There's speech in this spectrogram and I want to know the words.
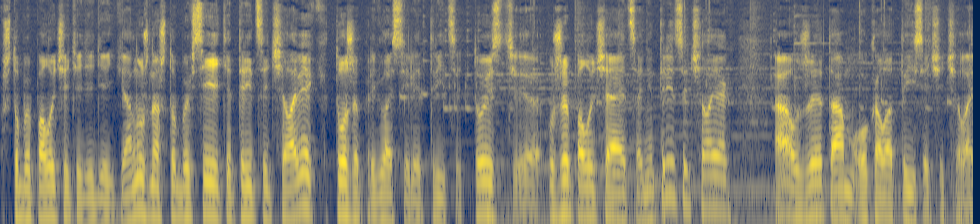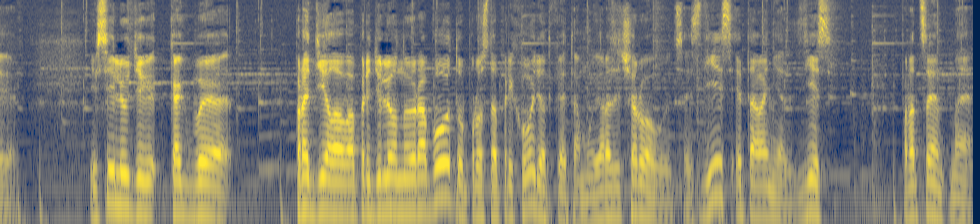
чтобы получить эти деньги. А нужно, чтобы все эти 30 человек тоже пригласили 30. То есть э, уже получается не 30 человек, а уже там около тысячи человек. И все люди, как бы проделав определенную работу, просто приходят к этому и разочаровываются. Здесь этого нет. Здесь процентное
